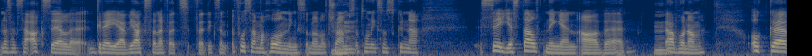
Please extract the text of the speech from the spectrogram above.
någon slags axelgrejer vid axlarna för att, för att liksom få samma hållning som Donald Trump, så att hon liksom skulle kunna se gestaltningen av, eh, av honom. Och uh,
